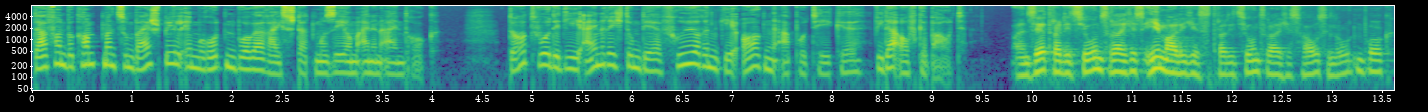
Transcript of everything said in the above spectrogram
davon bekommt man zum Beispiel im Rothenburger Reichsstadtmuseum einen Eindruck. Dort wurde die Einrichtung der früheren Georgenapotheke wieder aufgebaut. Ein sehr traditionsreiches, ehemaliges traditionsreiches Haus in Rothenburg,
